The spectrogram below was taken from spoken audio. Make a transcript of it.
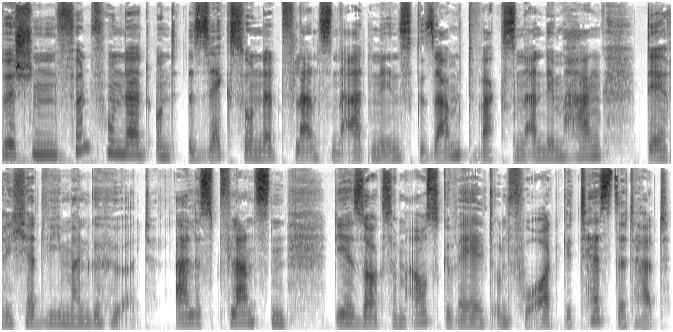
Zwischen 500 und 600 Pflanzenarten insgesamt wachsen an dem Hang, der Richard Wiemann gehört. Alles Pflanzen, die er sorgsam ausgewählt und vor Ort getestet hat.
